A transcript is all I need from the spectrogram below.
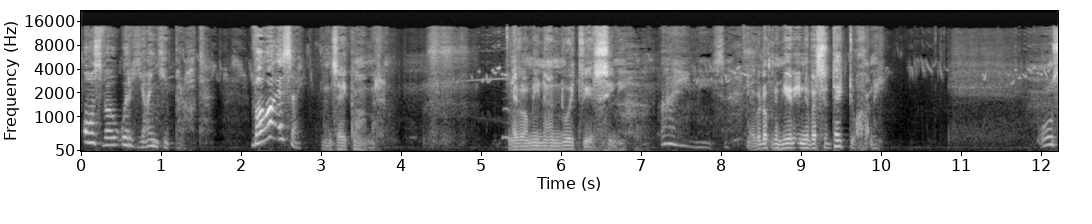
Ons wou oor Jantjie praat. Waar is hy? in sy kamer. Hy wil my nou nooit weer sien nie. Ai, mense. Hy wil ook nie meer universiteit toe gaan nie. Ons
